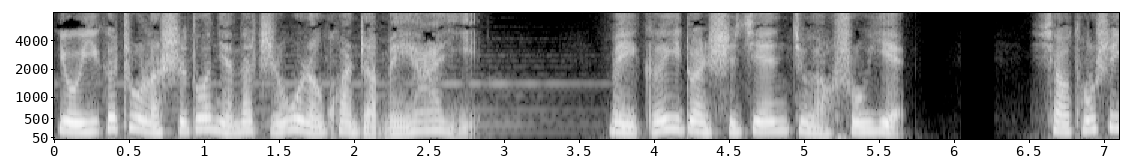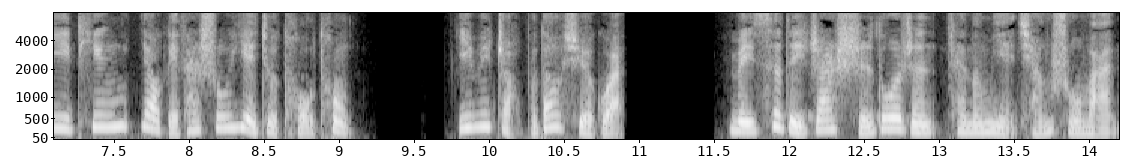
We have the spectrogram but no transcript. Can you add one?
有一个住了十多年的植物人患者梅阿姨，每隔一段时间就要输液。小同事一听要给他输液就头痛，因为找不到血管，每次得扎十多针才能勉强输完。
